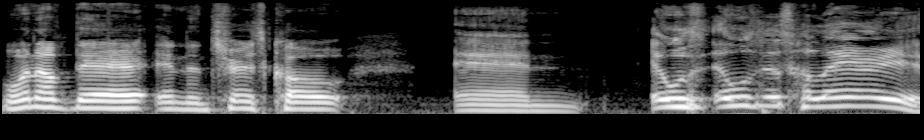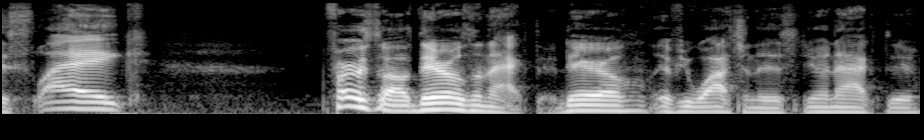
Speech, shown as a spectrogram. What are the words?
went up there in the trench coat, and it was it was just hilarious. Like, first off, Daryl's an actor. Daryl, if you're watching this, you're an actor.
